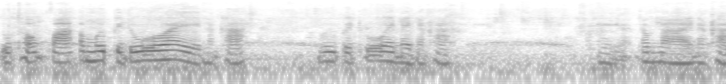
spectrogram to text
ดูท้องฟ้าก็มืดไปด้วยนะคะ มืดไปด้วยเลยนะคะนี่ต้นไม้นะคะ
